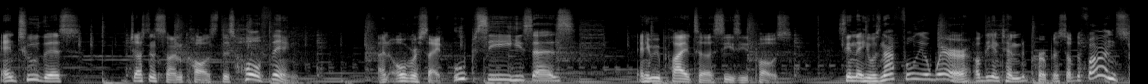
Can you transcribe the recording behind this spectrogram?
And to this, Justin Sun calls this whole thing an oversight. Oopsie, he says. And he replied to CZ's post, saying that he was not fully aware of the intended purpose of the funds.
